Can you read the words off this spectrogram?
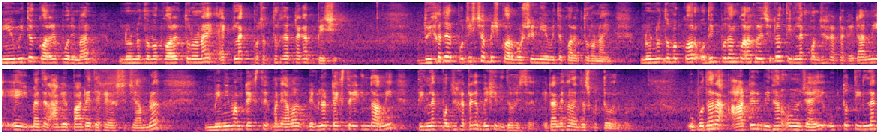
নিয়মিত করের পরিমাণ ন্যূনতম করের তুলনায় এক লাখ পঁচাত্তর হাজার টাকা বেশি। দুই হাজার পঁচিশ ছাব্বিশ কর বর্ষে নিয়মিত করের তুলনায় ন্যূনতম কর অধিক প্রদান করা হয়েছিল তিন লাখ পঞ্চাশ হাজার টাকা। এটা আমি এই ম্যাথের আগের পার্টে দেখে আসছি যে আমরা মিনিমাম ট্যাক্স থেকে মানে আমার রেগুলার ট্যাক্স থেকে কিন্তু আমি তিন লাখ পঞ্চাশ হাজার টাকা বেশি দিতে হয়েছে। এটা আমি এখন অ্যাডজাস্ট করতে পারব। উপধারা আটের বিধান অনুযায়ী উক্ত তিন লাখ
